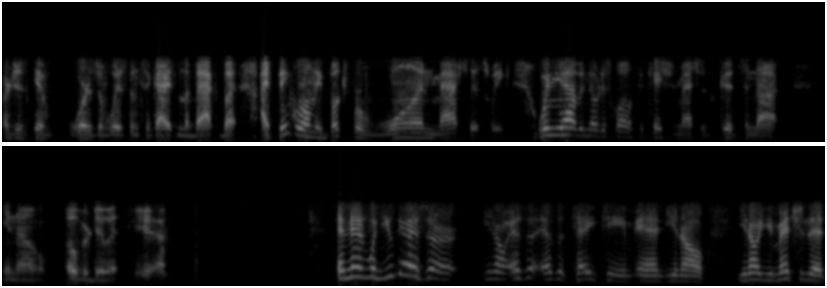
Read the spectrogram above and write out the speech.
or just give words of wisdom to guys in the back. But I think we're only booked for one match this week. When you have a no disqualification match, it's good to not, you know, overdo it. Yeah. And then when you guys are, you know, as a as a tag team, and you know, you know, you mentioned that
